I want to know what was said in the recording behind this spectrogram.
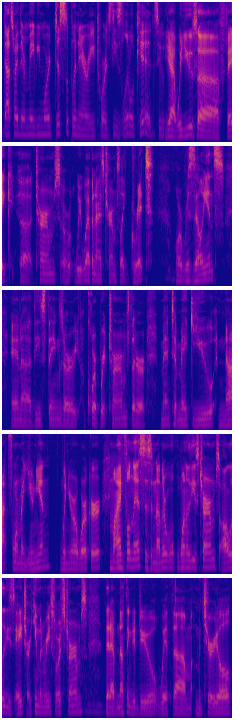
that's why they're maybe more disciplinary towards these little kids who, Yeah, we use uh, fake uh, terms or we weaponize terms like grit or resilience. And uh, these things are corporate terms that are meant to make you not form a union when you're a worker. Mindfulness is another w- one of these terms. All of these HR, human resource terms that have nothing to do with um, material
